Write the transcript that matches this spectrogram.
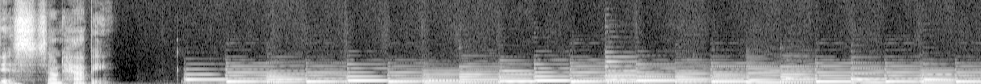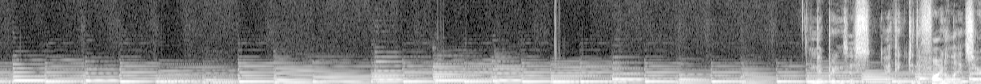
This sound happy? And that brings us, I think, to the final answer.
